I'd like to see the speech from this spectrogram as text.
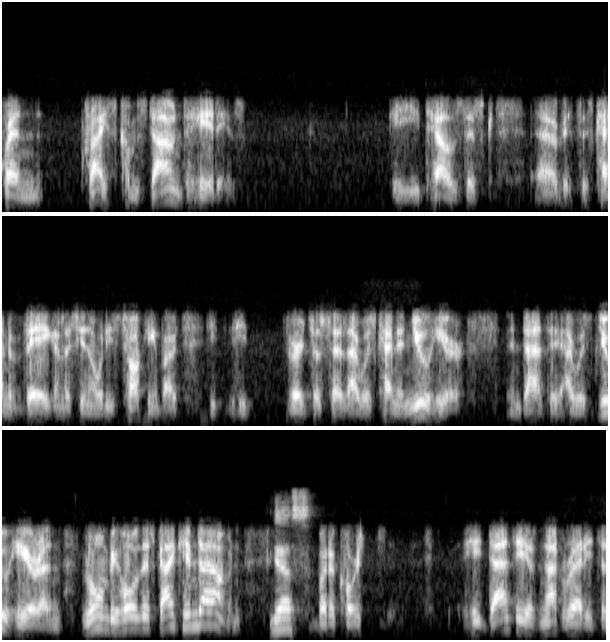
when Christ comes down to Hades. He tells this. Uh, it's, it's kind of vague unless you know what he's talking about. He, he Virgil says, "I was kind of new here." In Dante, I was new here, and lo and behold, this guy came down. Yes. But of course, he Dante is not ready to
